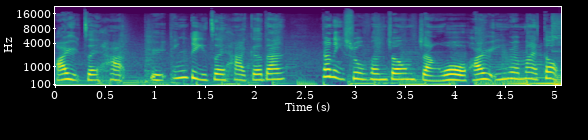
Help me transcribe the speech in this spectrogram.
华语最 hot 与 Indie 最 hot 歌单，让你十五分钟掌握华语音乐脉动。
